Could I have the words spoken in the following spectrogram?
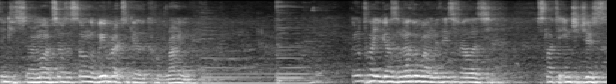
Thank you so much. That was a song that we wrote together called Running. I'm gonna play you guys another one with these fellas. Just like to introduce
